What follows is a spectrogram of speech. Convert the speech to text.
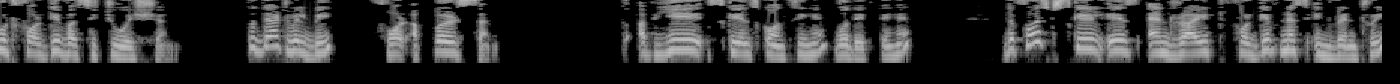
could forgive اچن ول بی فارسن تو اب یہ اسکیل کون سی ہیں وہ دیکھتے ہیں the first scale is Enright for forgiveness inventory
